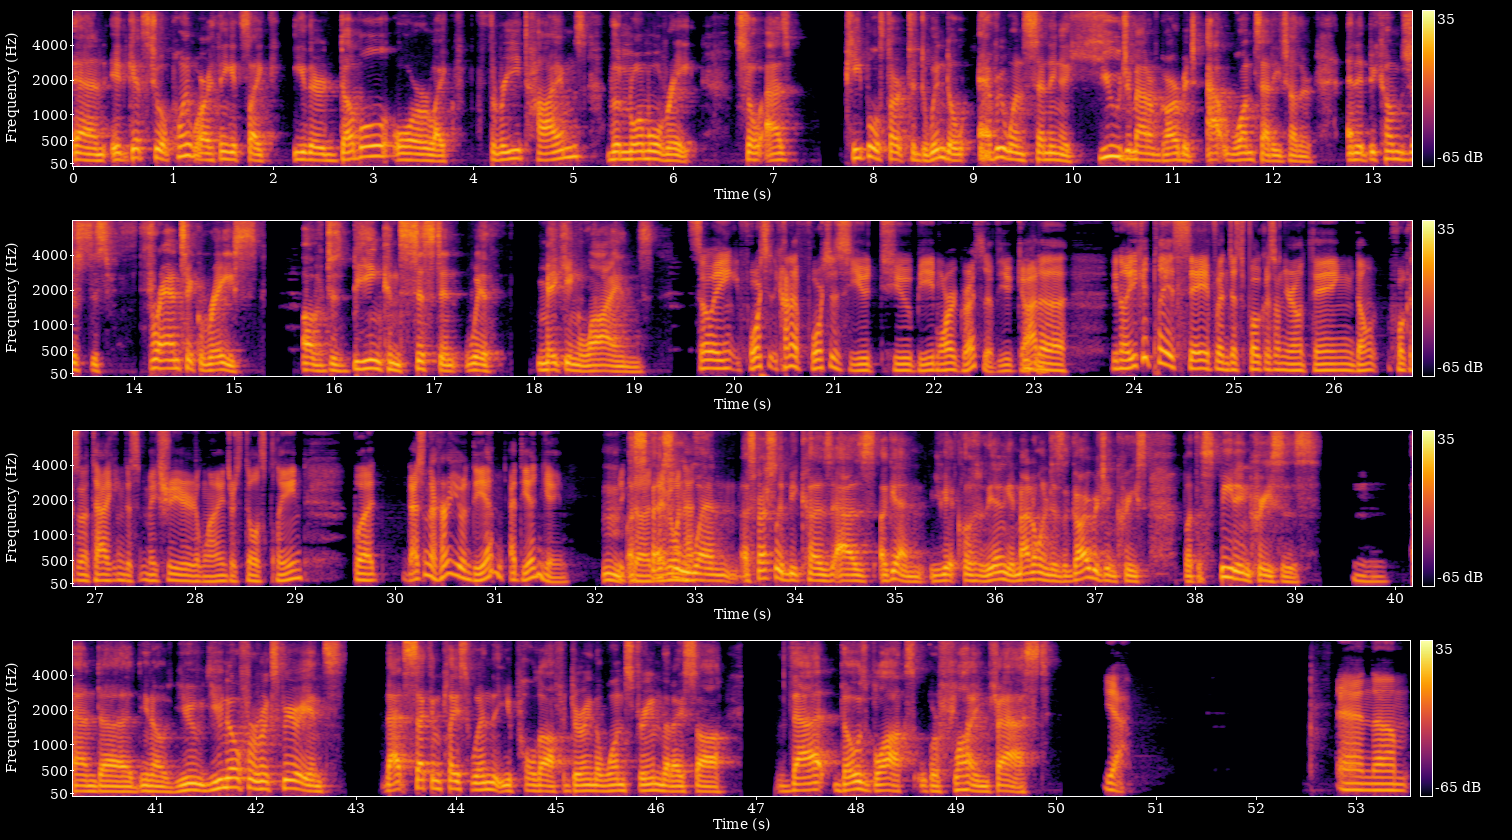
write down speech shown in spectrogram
And it gets to a point where I think it's like either double or like three times the normal rate. So as people start to dwindle, everyone's sending a huge amount of garbage at once at each other. And it becomes just this frantic race of just being consistent with making lines. So it forces, kind of forces you to be more aggressive. You gotta, you know, you could play it safe and just focus on your own thing. Don't focus on attacking. Just make sure your lines are still as clean. But that's gonna hurt you in the end at the end game. Mm, especially has- when especially because as again you get closer to the end game not only does the garbage increase but the speed increases Mhm. and uh you know you you know from experience that second place win that you pulled off during the one stream that i saw that those blocks were flying fast Yeah. And um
